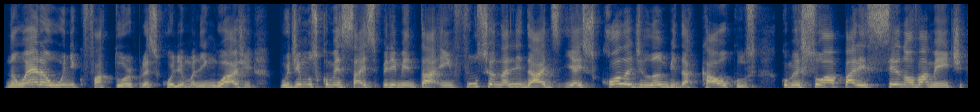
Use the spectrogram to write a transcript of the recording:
não era o único fator para escolher uma linguagem, podíamos começar a experimentar em funcionalidades e a escola de Lambda Cálculos começou a aparecer novamente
